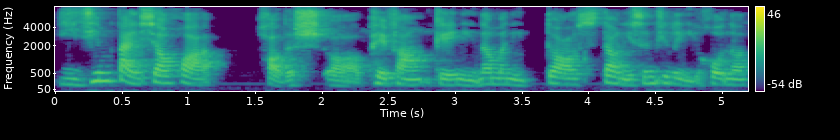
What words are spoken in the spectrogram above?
已经半消化好的是呃配方给你，那么你到到你身体里以后呢，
